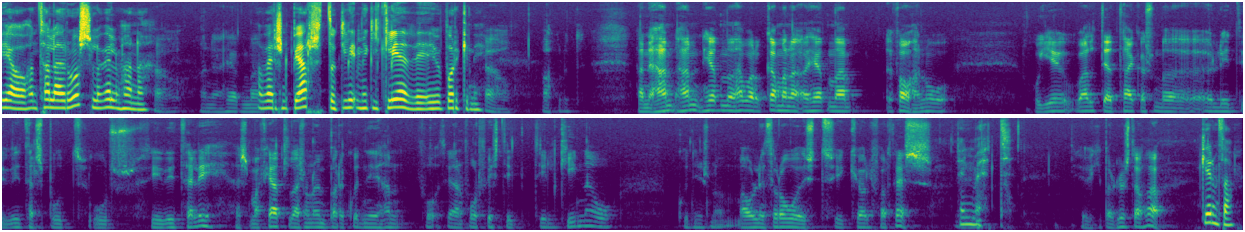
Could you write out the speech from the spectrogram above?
Já, hann talaði rosalega vel um hana. Já, þannig að hérna... Það væri svona bjart og gle mikil gleði yfir borginni. Já, akkurat. Þannig hann, hann hérna, það var gaman að hérna fá hann og, og ég valdi að taka svona öllítið viðtalsbút úr því viðtali þess að maður fjalla svona um bara hvernig hann, þegar hann fór fyrst til, til Kína og hvernig svona málið þróðust í kjölfar þess. Einmitt. Ég hef ekki bara hlusta á það. Gerum það.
